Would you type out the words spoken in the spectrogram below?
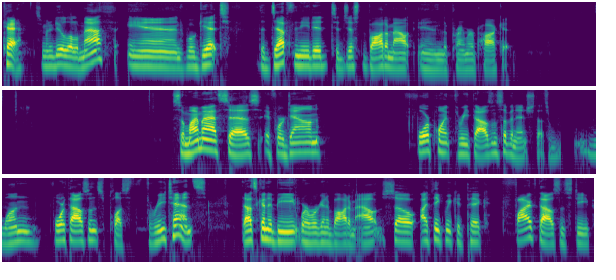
Okay, so I'm going to do a little math and we'll get the depth needed to just bottom out in the primer pocket. So my math says if we're down 4.3 thousandths of an inch, that's one four thousandths plus three tenths, that's going to be where we're going to bottom out. So I think we could pick five thousandths deep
